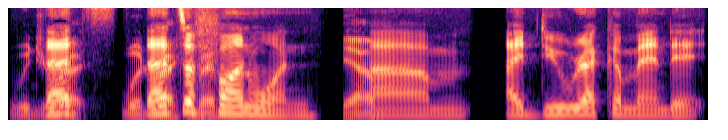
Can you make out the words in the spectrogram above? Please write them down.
Would you? that's would that's a fun one. Yeah. Um, I do recommend it.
